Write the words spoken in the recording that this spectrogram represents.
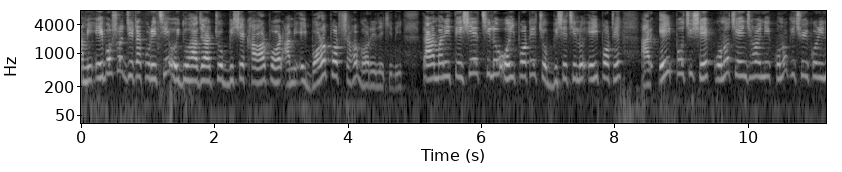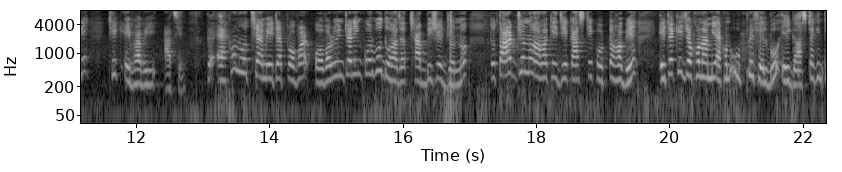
আমি এই বছর যেটা করেছি, ওই দু হাজার চব্বিশে খাওয়ার পর আমি এই বড় পট সহ ঘরে রেখে দিই। তার মানে তেসে ছিল ওই পটে চব্বিশে ছিল এই পটে। আর এই পঁচিশে কোনো চেঞ্জ হয়নি, কোনো কিছুই করিনি, ঠিক এভাবেই আছে। তো এখন হচ্ছে আমি এটা প্রপার ওভার উইন্টারিং করব দু হাজার ছাব্বিশের জন্য। তো তার জন্য আমাকে যে কাজটি করতে হবে, এটাকে যখন আমি এখন উপড়ে ফেলব, এই গাছটা কিন্তু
